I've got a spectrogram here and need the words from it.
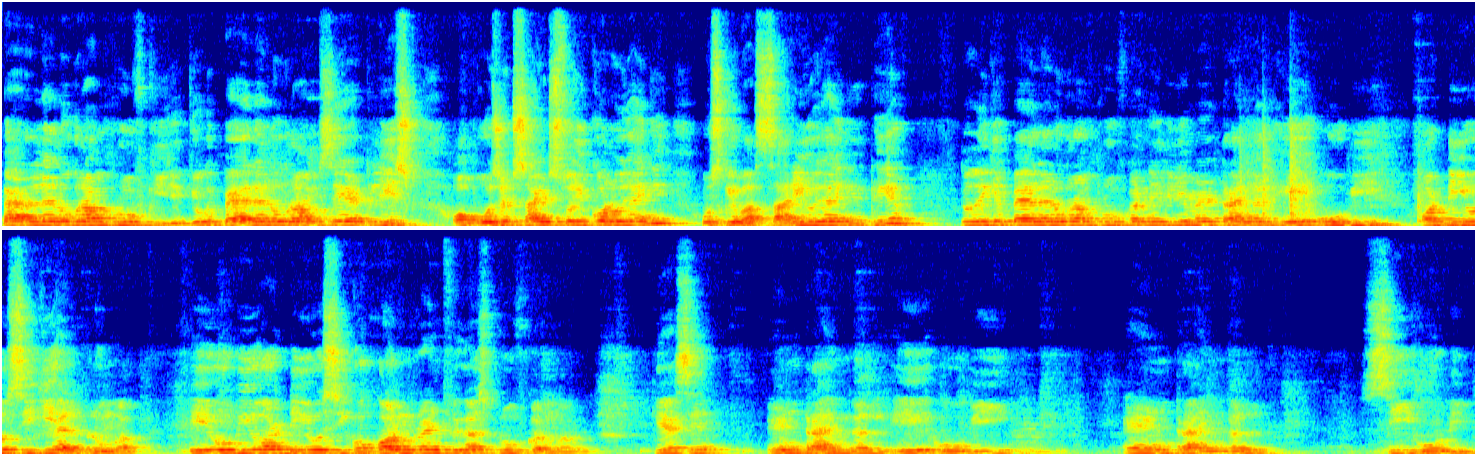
पैरेललोग्राम प्रूफ कीजिए, क्योंकि पैरेललोग्राम से एटलीस्ट ऑपोजिट साइड्स तो इक्वल हो जाएँगी, उसके बाद सारी हो जाएँगी, ठीक है? तो देखिए पैरेललोग्राम प्रूफ करने के लिए मैं ट्राइंगल ए ओ बी और डीओसी की हेल्प लूँगा। एओबी और डीओसी को कॉन्ग्रेंट फिगर्स प्रूव करूँगा मैं। कैसे? In triangle AOB and triangle COD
